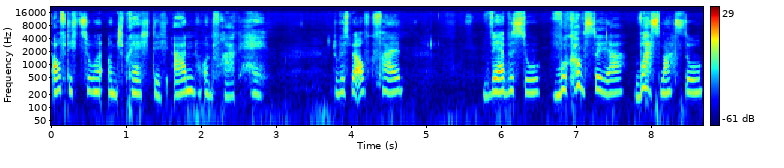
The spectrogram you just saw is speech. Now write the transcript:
auf dich zu und spreche dich an und frage, hey, du bist mir aufgefallen, wer bist du, wo kommst du her, was machst du?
